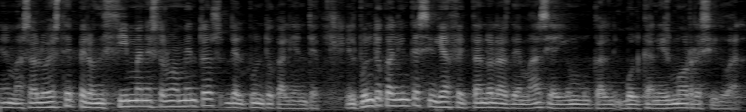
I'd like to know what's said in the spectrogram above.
eh, más al oeste, pero encima en estos momentos del punto caliente. El punto caliente sigue afectando a las demás y hay un vulcanismo residual.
